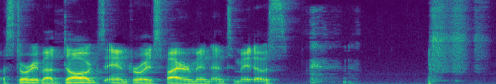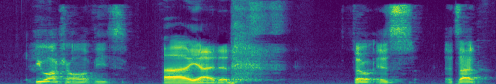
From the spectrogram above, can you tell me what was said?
a story about dogs, androids, firemen, and tomatoes. You watch all of these? Uh, yeah, I did. So is is that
